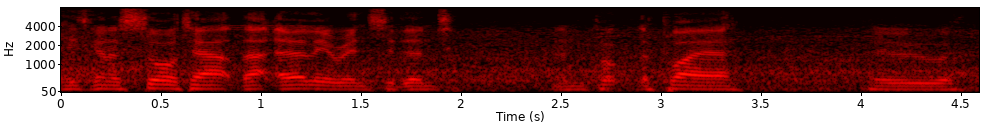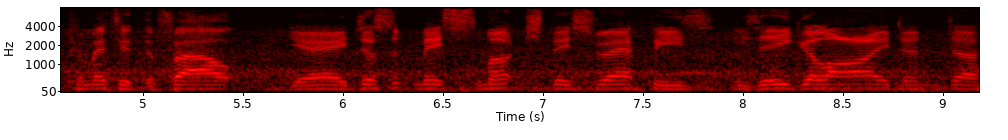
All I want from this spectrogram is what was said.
he's going to sort out that earlier incident and book the player who committed the foul. Yeah, he doesn't miss much, this ref. He's, he's eagle-eyed and uh,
